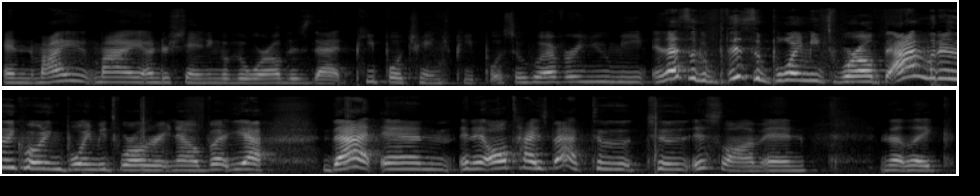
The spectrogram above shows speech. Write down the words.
And my my understanding of the world is that people change people. So whoever you meet and that's like this is a boy meets world. I'm literally quoting boy meets world right now but yeah that and and it all ties back to to islam and, and that like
